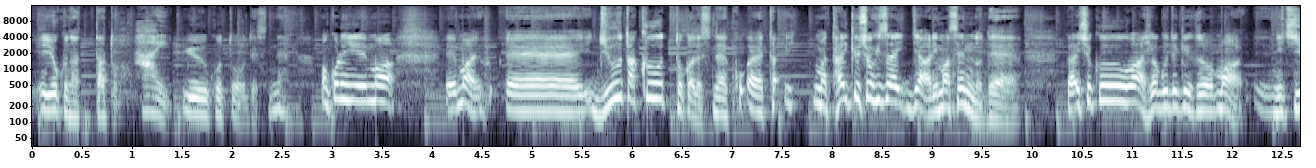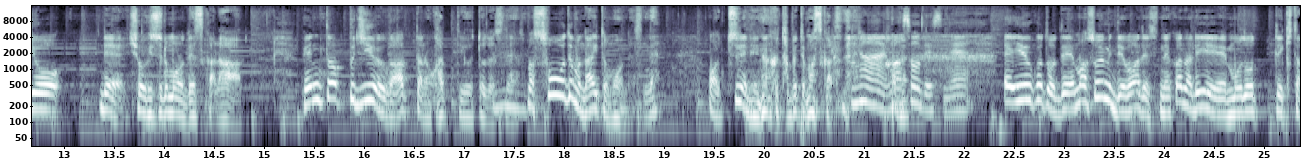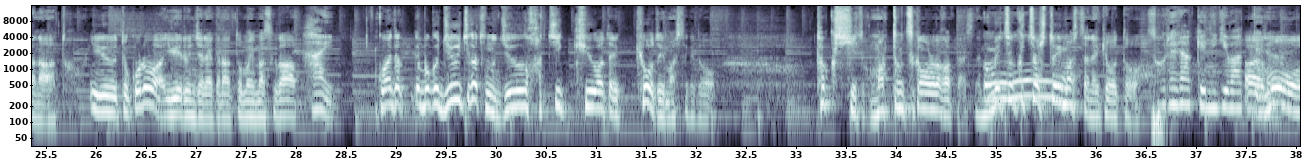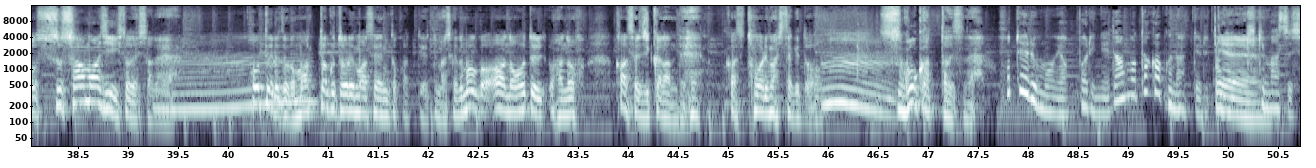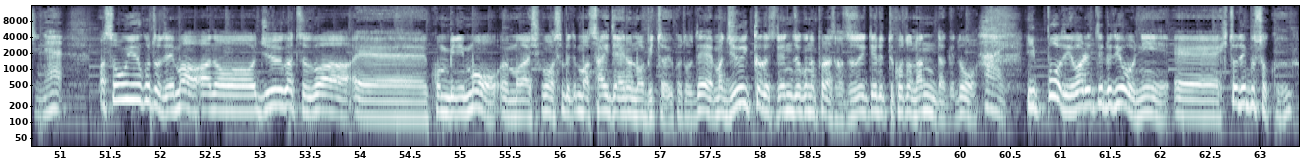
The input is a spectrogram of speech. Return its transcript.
良くなったと、はい、いうことですね。まあ、これ、まあ、えー、まあ、えー、住宅とかですね、えーまあ、耐久消費財じゃありませんので、外食は比較的その、まあ、日常で消費するものですから、ペントアップ需要があったのかっていうとですね、うん、まあ、そうでもないと思うんですね。まあ、常に何か食べてますからね。はい、まあそうですね。えいうことで、まあそういう意味ではですね、かなり戻ってきたなというところは言えるんじゃないかなと思いますが、はい。この間、僕11月の18、9あたり、京都いましたけど、タクシーとか全く使わなかったですね。めちゃくちゃ人いましたね、京都。それだけ賑わってる。もう、凄まじい人でしたね。ホテルとか全く取れませんとかって言ってますけど僕あのホテルあの関西実家なんで 関西泊まりましたけどすごかったですね。ホテルもやっぱり値段も高くなってるって聞きますしね、えー、まあ、そういうことで、まあ、あの10月は、えー、コンビニも、まあ、外食もすべて、まあ、最大の伸びということで、まあ、11か月連続のプラスが続いているってことなんだけど、はい、一方で言われているように、えー、人手不足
